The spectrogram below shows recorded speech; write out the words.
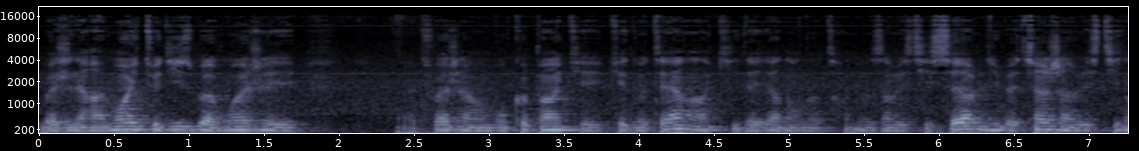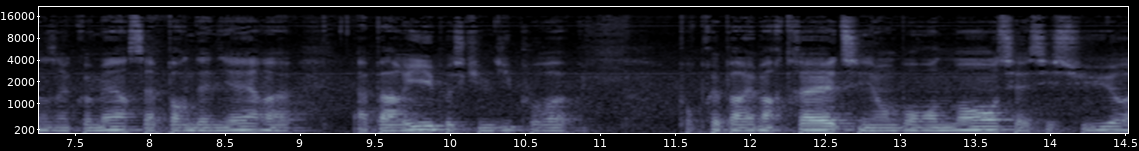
bah, généralement ils te disent bah, Moi j'ai euh, j'ai un bon copain qui est, notaire, hein, qui d'ailleurs dans notre, nos investisseurs me dit bah, Tiens, j'ai investi dans un commerce à Port-Danière euh, à Paris parce qu'il me dit pour, euh, pour préparer ma retraite, c'est un bon rendement, c'est assez sûr.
